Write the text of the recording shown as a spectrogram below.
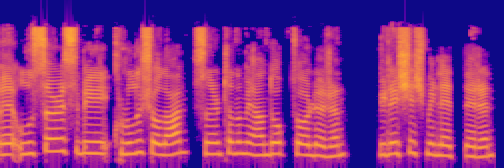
e, uluslararası bir kuruluş olan sınır tanımayan doktorların, Birleşmiş Milletler'in,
